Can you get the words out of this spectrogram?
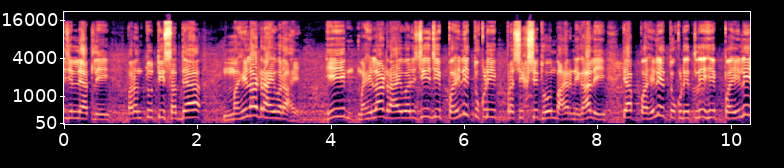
जिल्ह्यातली. परंतु ती सध्या महिला ड्रायव्हर आहे. ही महिला ड्रायव्हरची जी पहिली तुकडी प्रशिक्षित होऊन बाहेर निघाली त्या पहिली तुकडीतली ही पहिली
